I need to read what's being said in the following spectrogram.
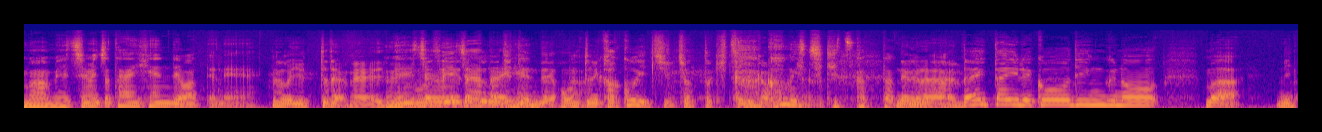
まあめちゃめちゃ大変ではあったよね。なんか言ってたよね。めちゃめちゃ制作の時点で本当に過去一ちょっときついかも。過去一きつかったこだから大体レコーディングのまあ日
